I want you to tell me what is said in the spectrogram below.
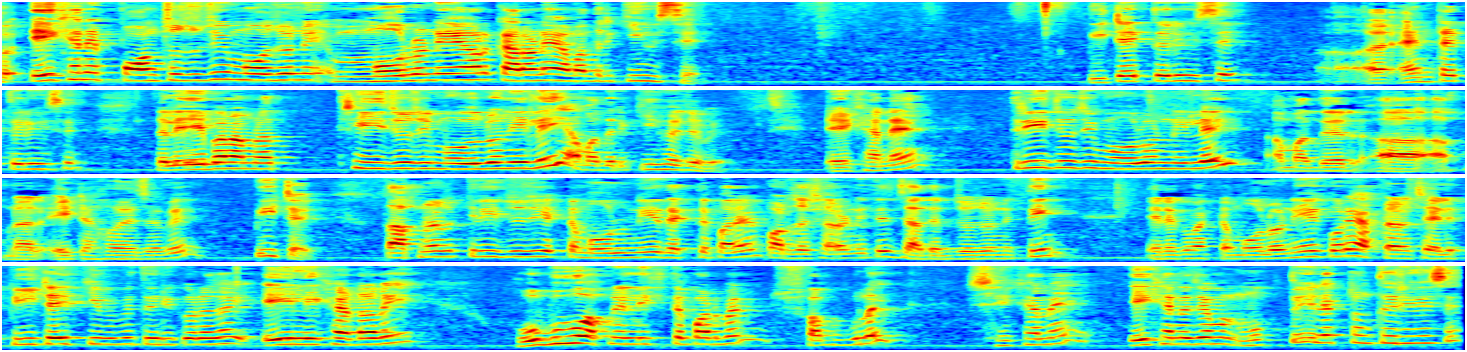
তো এইখানে পঞ্চযোজী মৌল মৌল নেওয়ার কারণে আমাদের কি হয়েছে পি টাইপ তৈরি হয়েছে এন টাইপ তৈরি হয়েছে তাহলে এবার আমরা থ্রি যোজি মৌল নিলেই আমাদের কি হয়ে যাবে? এখানে ত্রিযোজি মৌল নিলেই আমাদের আপনার এটা হয়ে যাবে পি টাইপ তো আপনারা ত্রিযোজি একটা মৌল নিয়ে দেখতে পারেন পর্যায় সারণীতে যাদের যোজনী তিন, এরকম একটা মৌল নিয়ে করে আপনারা চাইলে পি টাইপ কীভাবে তৈরি করা যায়, এই লেখাটারই হুবহু আপনি লিখতে পারবেন সবগুলোই। সেখানে, এইখানে যেমন মুক্ত ইলেকট্রন তৈরি হয়েছে,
